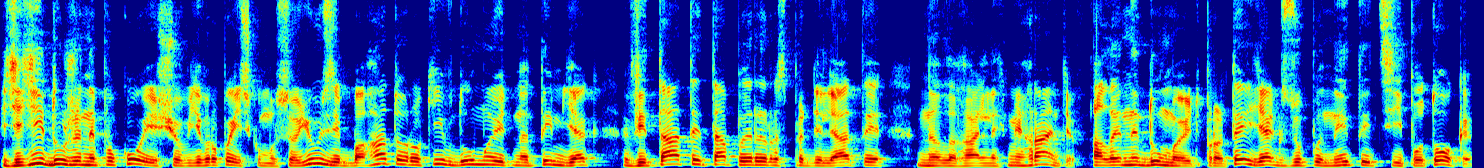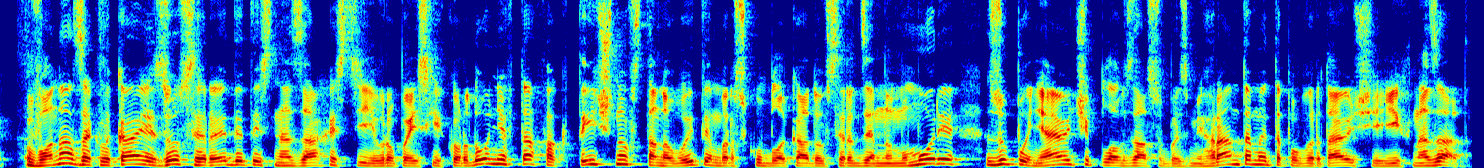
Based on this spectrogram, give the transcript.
Її дуже непокоїть, що в Європейському Союзі багато років думають над тим, як вітати та перерозподіляти нелегальних мігрантів, але не думають про те, як зупинити ці потоки. Вона закликає зосередитись на захисті європейських кордонів та фактично встановити морську блокаду в Середземному морі, зупиняючи плавзасоби з мігрантами та повертаючи їх назад.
